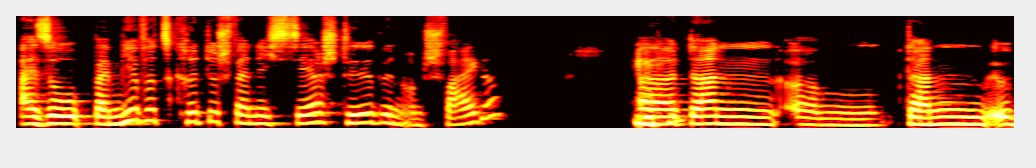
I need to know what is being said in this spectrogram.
Also bei mir wird's kritisch, wenn ich sehr still bin und schweige. Äh, mhm. Dann ähm, dann äh,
